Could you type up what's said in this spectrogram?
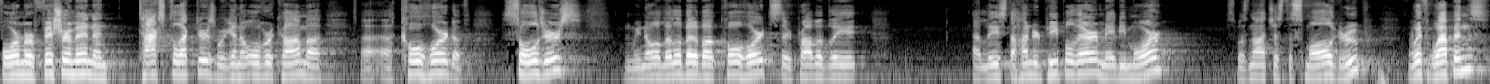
former fishermen and tax collectors we're going to overcome a, a, cohort of soldiers. And we know a little bit about cohorts. There are probably at least 100 people there, maybe more. This was not just a small group with weapons.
